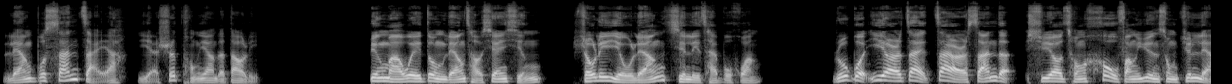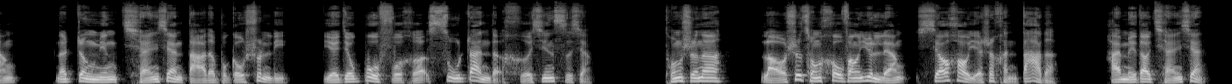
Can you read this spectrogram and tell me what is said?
粮不三载”呀，也是同样的道理。兵马未动，粮草先行，手里有粮，心里才不慌。如果一而再、再而三的需要从后方运送军粮，那证明前线打得不够顺利，也就不符合速战的核心思想。同时呢，老是从后方运粮，消耗也是很大的，还没到前线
